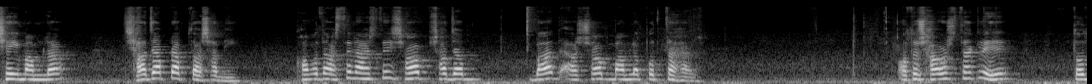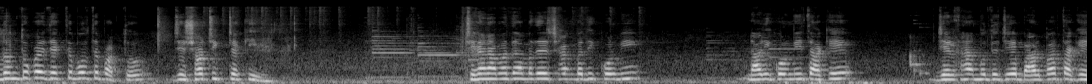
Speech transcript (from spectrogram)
সেই মামলা সাজাপ্রাপ্ত আসামি। ক্ষমতা আসতে না আসতেই সব সাজা বাদ আর সব মামলা প্রত্যাহার। অত সাহস থাকলে তদন্ত করে দেখতে বলতে পারতো যে সঠিকটা কী। সেখানে আমাদের সাংবাদিক কর্মী, নারী কর্মী তাকে জেলখানার মধ্যে যে বারবার তাকে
